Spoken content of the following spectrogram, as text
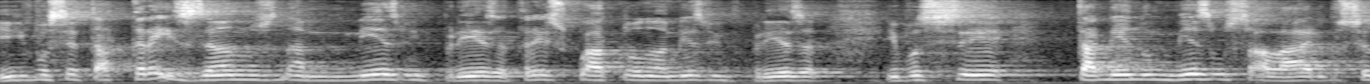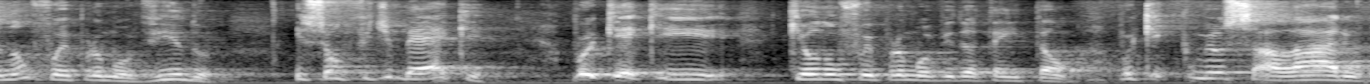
e você está três anos na mesma empresa, três, quatro anos na mesma empresa e você está ganhando o mesmo salário, você não foi promovido, isso é um feedback. Por que, que, que eu não fui promovido até então? Por que, que o meu salário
